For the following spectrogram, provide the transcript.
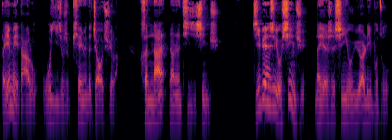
北美大陆无疑就是偏远的郊区了，很难让人提起兴趣。即便是有兴趣，那也是心有余而力不足，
